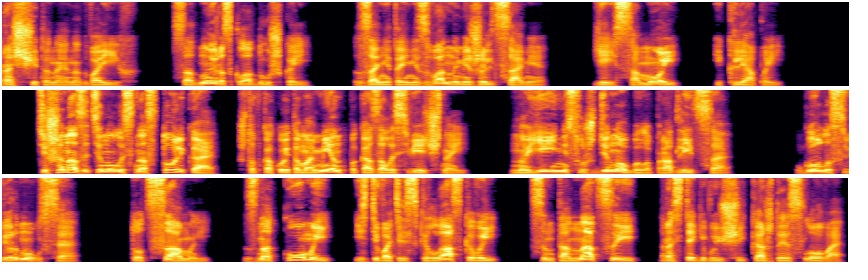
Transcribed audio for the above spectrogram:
рассчитанная на двоих, с одной раскладушкой, занятой незваными жильцами, ей самой и кляпой. Тишина затянулась настолько, что в какой-то момент показалась вечной, но ей не суждено было продлиться. Голос вернулся, тот самый, знакомый, издевательски ласковый, с интонацией, растягивающей каждое слово,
